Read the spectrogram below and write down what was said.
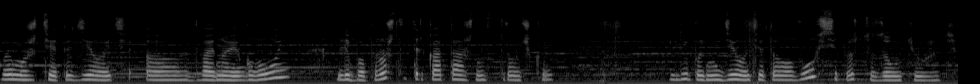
Вы можете это делать э, двойной иглой, либо просто трикотажной строчкой, либо не делать этого вовсе, просто заутюжить.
